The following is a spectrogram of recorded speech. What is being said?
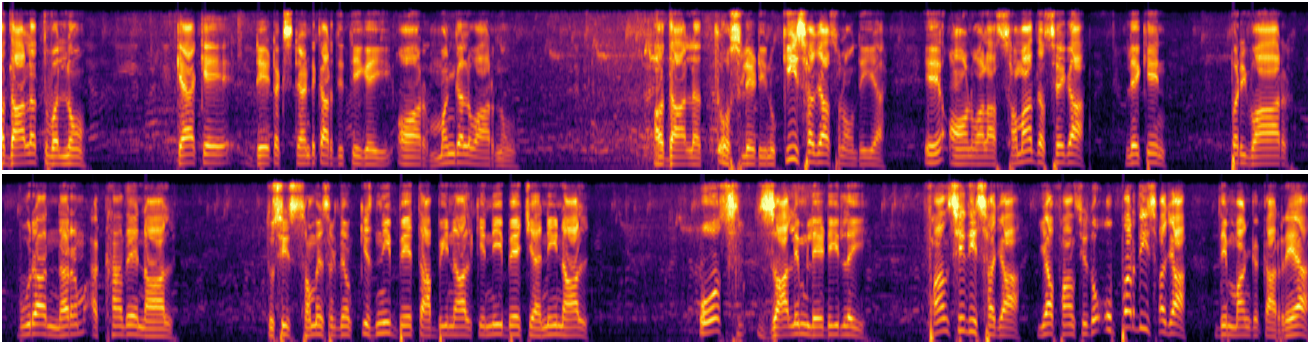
ਅਦਾਲਤ ਵੱਲੋਂ ਕਹਿ ਕੇ ਡੇਟ ਐਕਸਟੈਂਡ ਕਰ ਦਿੱਤੀ ਗਈ ਔਰ ਮੰਗਲਵਾਰ ਨੂੰ ਅਦਾਲਤ ਉਸ ਲੇਡੀ ਨੂੰ ਕੀ ਸਜ਼ਾ ਸੁਣਾਉਂਦੀ ਆ, ਇਹ ਆਉਣ ਵਾਲਾ ਸਮਾਂ ਦੱਸੇਗਾ। ਲੇਕਿਨ ਪਰਿਵਾਰ ਪੂਰਾ ਨਰਮ ਅੱਖਾਂ ਦੇ ਨਾਲ, ਤੁਸੀਂ ਸਮਝ ਸਕਦੇ ਹੋ ਕਿੰਨੀ ਬੇਤਾਬੀ ਨਾਲ, ਕਿੰਨੀ ਬੇਚੈਨੀ ਨਾਲ ਉਸ ਜ਼ਾਲਿਮ ਲੇਡੀ ਲਈ ਫਾਂਸੀ ਦੀ ਸਜ਼ਾ ਜਾਂ ਫਾਂਸੀ ਤੋਂ ਉੱਪਰ ਦੀ ਸਜ਼ਾ ਦੀ ਮੰਗ ਕਰ ਰਿਹਾ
